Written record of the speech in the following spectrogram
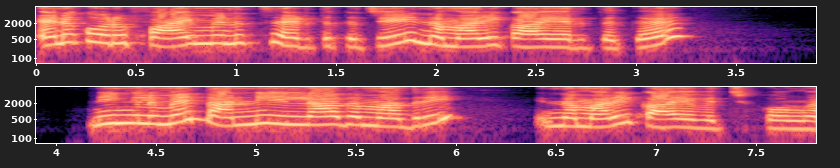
எனக்கு ஒரு ஃபைவ் மினிட்ஸ் எடுத்துக்கிச்சு இந்த மாதிரி காயறதுக்கு. நீங்களுமே தண்ணி இல்லாத மாதிரி இந்த மாதிரி காய வச்சுக்கோங்க.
